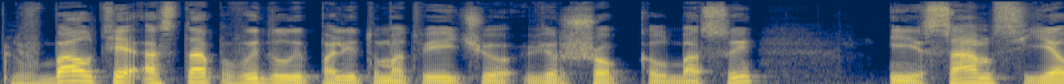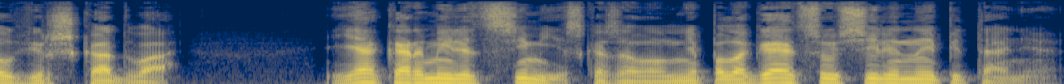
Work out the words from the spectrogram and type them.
В Балте Остап выдал Ипполиту Матвеевичу вершок колбасы и сам съел вершка два. «Я кормилец семьи», — сказал он, — «мне полагается усиленное питание».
